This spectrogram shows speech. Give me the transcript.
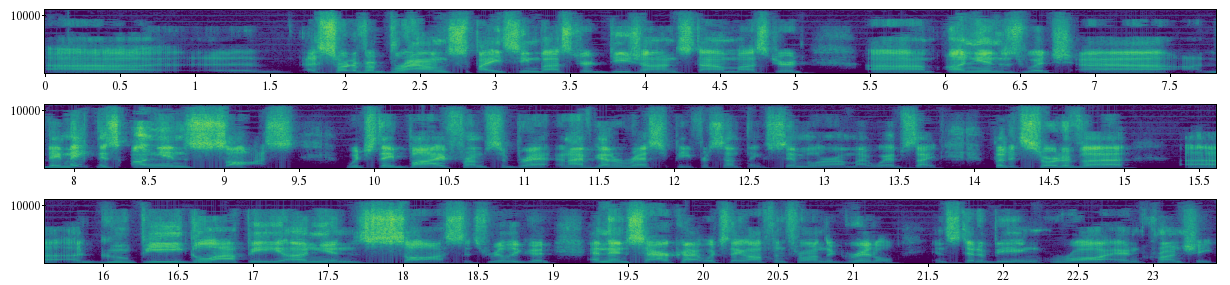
uh, a sort of a brown spicy mustard, Dijon style mustard, um, onions, which uh, they make this onion sauce, which they buy from Sabrett. And I've got a recipe for something similar on my website, but it's sort of a uh, a goopy, gloppy onion sauce. It's really good. And then sauerkraut, which they often throw on the griddle instead of being raw and crunchy.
